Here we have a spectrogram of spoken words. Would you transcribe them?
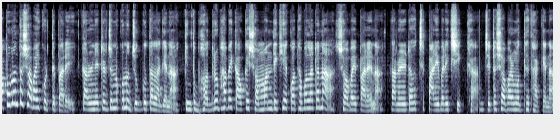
অপমান তো সবাই করতে পারে, কারণ এটার জন্য কোনো যোগ্যতা লাগে না। কিন্তু ভদ্রভাবে কাউকে সম্মান দেখিয়ে কথা বলাটা না, সবাই পারে না। কারণ এটা হচ্ছে পারিবারিক শিক্ষা, যেটা সবার মধ্যে থাকে না।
